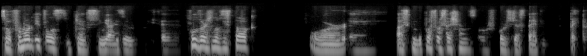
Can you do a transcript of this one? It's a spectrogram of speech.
So for more details, you can see either a full version of this talk or uh, asking the poster sessions, or of course just typing the paper.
